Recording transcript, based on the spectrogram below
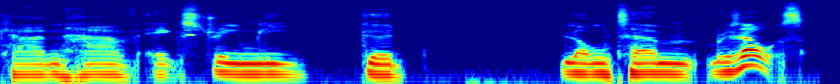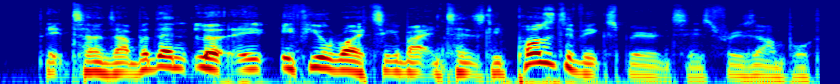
can have extremely good long term results it turns out. But then, look, if you're writing about intensely positive experiences, for example,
